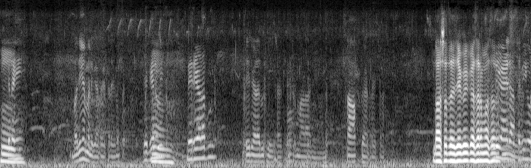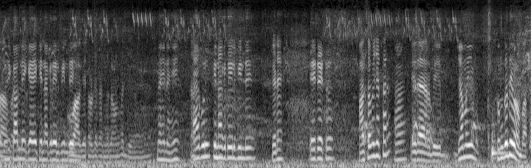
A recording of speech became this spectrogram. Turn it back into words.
ਕਿ ਹੂੰ। ਨਹੀਂ? ਵਧੀਆ ਮਿਲ ਗਿਆ ਟਰੈਕਟਰ ਇਹਨੂੰ। ਜੱਗੇ ਨੂੰ ਵੀ? ਹੂੰ। ਮੇਰੇ ਵਾਲਾ ਪੂਰੀ? ਤੇਰੇ ਵਾਲਾ ਵੀ ਠੀਕ ਆ ਟਰੈਕਟਰ ਮਾੜਾ ਨਹੀਂ ਹੁੰਦਾ। ਸਾਫ਼ ਪਿਆ ਟਰੈਕਟਰ ਦੱਸ ਦੇ ਜੇ ਕੋਈ ਕਸਰ ਪੂਰੀ ਮਸਲ ਐਂ ਦੱਸ ਵੀ ਹੋਰ ਤੁਸੀਂ ਕੱਲ ਲੈ ਕੇ ਆਏ ਕਿੰਨਾ ਕੁ ਤੇਲ ਪੀਂਦੇ? ਉਹ ਆ ਕੇ ਤੁਹਾਡੇ ਰੰਗ ਲਾਉਣ ਭੱਜੇ ਹੋਏ ਆ। ਨਹੀਂ ਨਹੀਂ। ਐ ਪੂਰੀ? ਕਿੰਨਾ ਕੁ ਤੇਲ ਪੀਂਦੇ? ਕਿਹੜੇ? ਇਹ ਟਰੈਕਟਰ 575 ਹਾਂ। ਇਹਦਾ ਯਾਰ ਵੀ ਜਮਾ ਹੀ ਸੁੰਗਦੇ ਹੋਣਾ ਬਸ।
